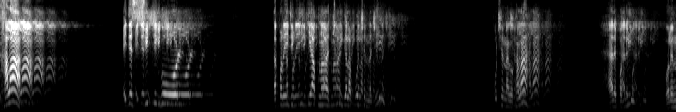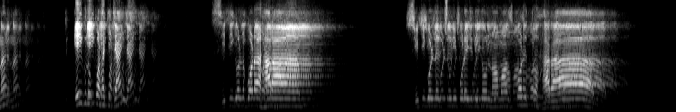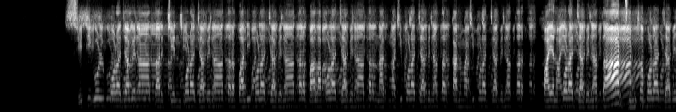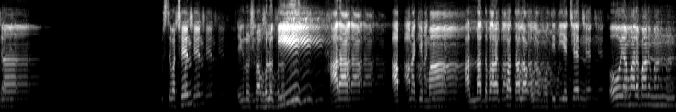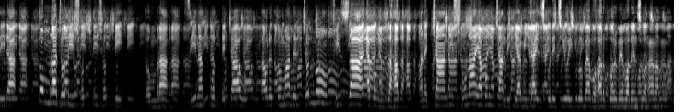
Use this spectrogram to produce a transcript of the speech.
খালা এই যে সিটি গোল্ড তারপরে এই যে কি কি আপনারা চুরি গেলা পড়ছেন না জি পড়ছেন না গো খালা? হ্যাঁ রে পাগলি বলেন না। এইগুলো পড়া কি যায়? সিটি গোল্ড পড়া হারাম। সিটি গোল্ডের চুড়ি পড়ে যদি কেউ নামাজ পড়ে তো হারাম। সিটি গোল্ড পড়া যাবে না তার চেন পড়া যাবে না তার বালি পড়া যাবে না তার বালা পড়া যাবে না তার নাকমাছি পড়া যাবে না তার কানমাছি পড়া যাবে না তার পায়াল পড়া যাবে না তার ঝুমকা পড়া যাবে না বুঝতে পারছেন এগুলো সব হলো কি হারাম আপনাকে মা আল্লাহ তাআলা অনুমতি দিয়েছেন, ও আমার বান্দিরা, তোমরা যদি সত্যি সত্যি তোমরা জিনাত করতে চাও, তাহলে তোমাদের জন্য ফিজ্জা এবং জাহাব মানে চাঁদি, সোনা এবং চাঁদিকে আমি জায়েজ করেছি, ওইগুলো ব্যবহার করবে বলেন সুবহানাল্লাহ।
